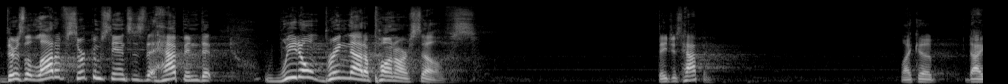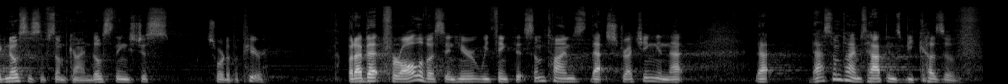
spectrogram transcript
there's a lot of circumstances that happen that we don't bring that upon ourselves. They just happen. Like a diagnosis of some kind, those things just sort of appear. But I bet for all of us in here, we think that sometimes that stretching and that, that, that sometimes happens because of,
